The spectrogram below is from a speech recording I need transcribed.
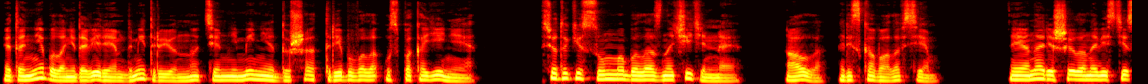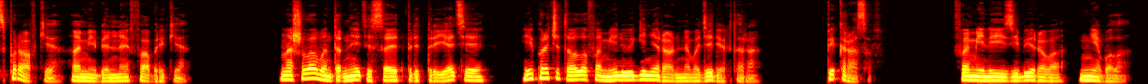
это не было недоверием Дмитрию, но тем не менее душа требовала успокоения. Все-таки сумма была значительная. Алла рисковала всем. И она решила навести справки о мебельной фабрике. Нашла в интернете сайт предприятия и прочитала фамилию генерального директора. Пекрасов. Фамилии Зибирова не было.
